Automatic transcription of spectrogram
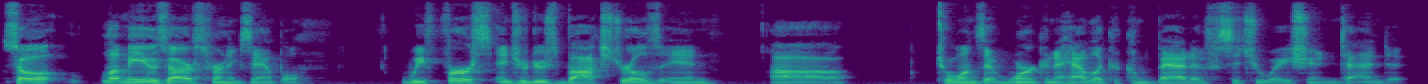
So, let me use ours for an example we first introduced box drills in uh, to ones that weren't going to have like a combative situation to end it.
